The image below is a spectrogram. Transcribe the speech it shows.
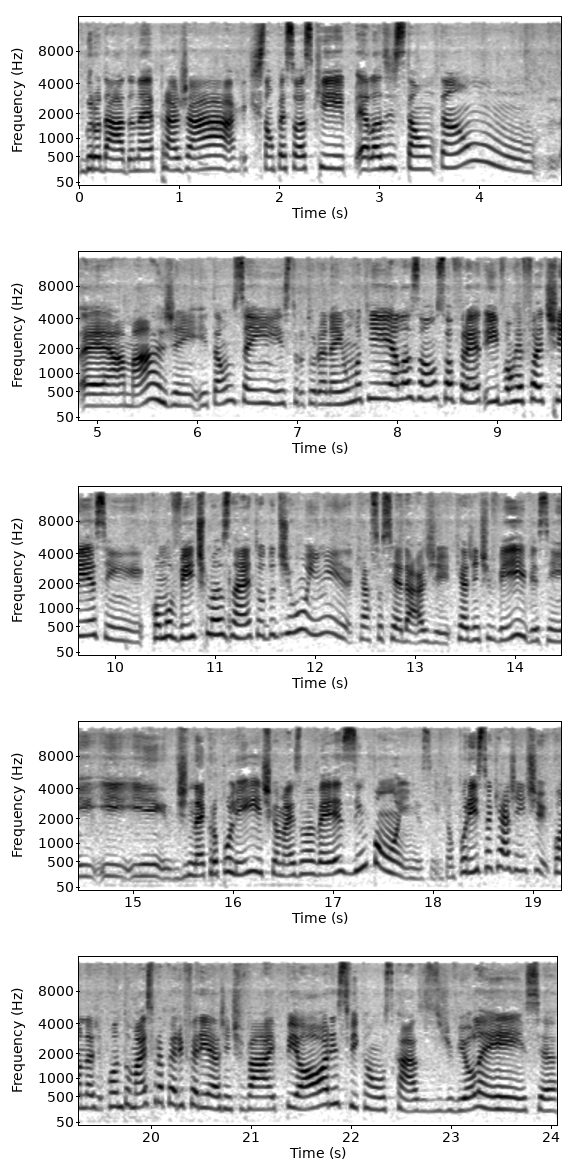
grudado, né? Para já que são pessoas que elas estão tão é, à margem e tão sem estrutura nenhuma que elas vão sofrer e vão refletir assim como vítimas, né? Tudo de ruim que a sociedade que a gente vive, assim, e, e de necropolítica mais uma vez impõe, assim. Então por isso que a gente quando a, quanto mais para a periferia a gente vai, piores ficam os casos de violência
